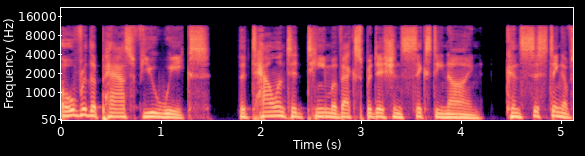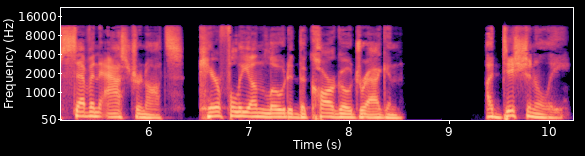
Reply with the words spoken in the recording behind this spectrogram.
Over the past few weeks, the talented team of Expedition 69, consisting of seven astronauts, carefully unloaded the cargo dragon. Additionally,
